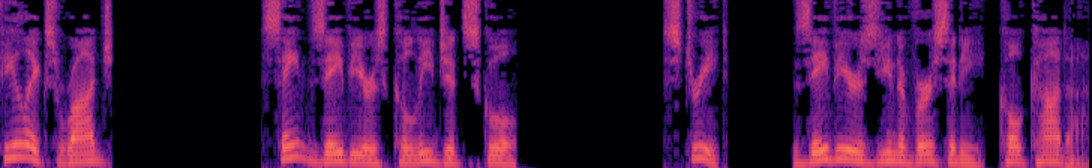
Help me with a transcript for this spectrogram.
Felix Raj St. Xavier's Collegiate School Street. Xavier's University, Kolkata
